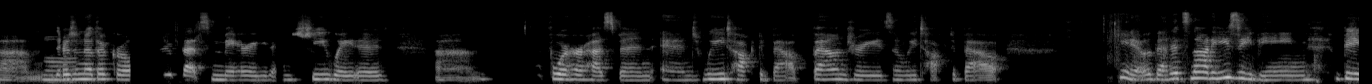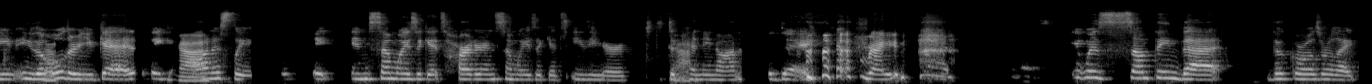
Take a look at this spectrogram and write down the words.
um, there's another girl that's married and she waited um, for her husband and we talked about boundaries and we talked about you know that it's not easy being being you know, the older you get. I think yeah. honestly it, in some ways it gets harder in some ways it gets easier depending yeah. on the day. Right. It was something that the girls were like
